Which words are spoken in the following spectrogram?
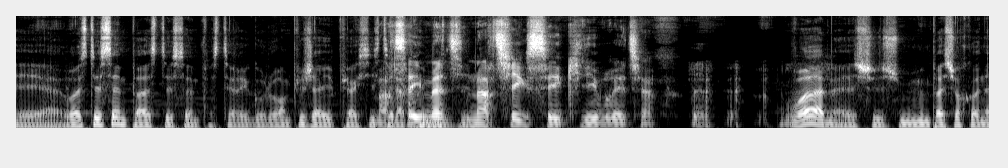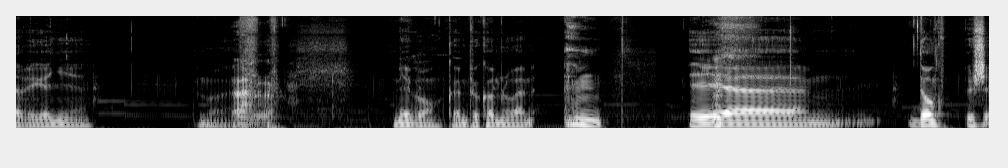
Et euh, ouais, c'était sympa, c'était sympa, c'était rigolo. En plus, j'avais pu assister Marseille, la Martigues, c'est équilibré, tiens. ouais, mais je, je, suis même pas sûr qu'on avait gagné. Hein. Ouais. Ah, ouais. Mais bon, un peu comme l'OM. Et euh, donc, j'en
